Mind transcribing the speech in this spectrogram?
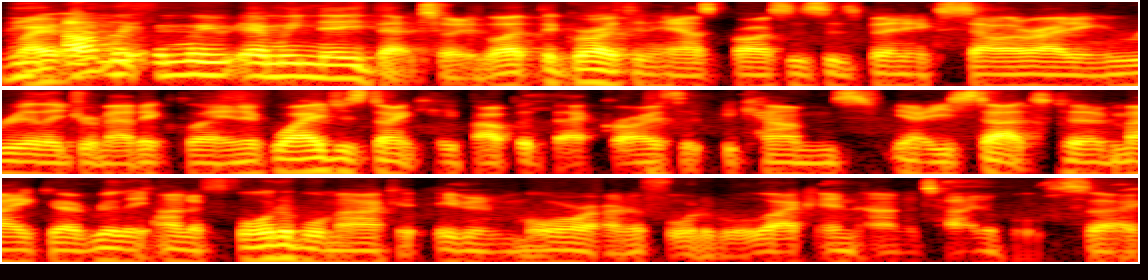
Right? Other... And, we, and, we, and we need that too. Like the growth in house prices has been accelerating really dramatically, and if wages don't keep up with that growth, it becomes you know you start to make a really unaffordable market even more unaffordable, like and unattainable. So,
